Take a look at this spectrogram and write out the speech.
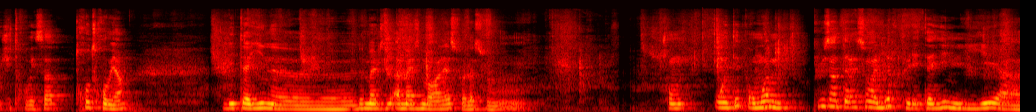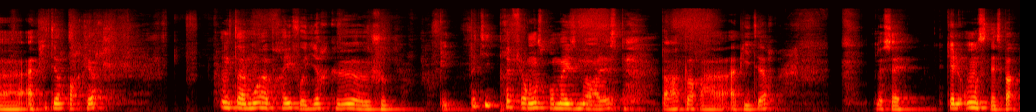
J'ai trouvé ça trop trop bien. Les tie de Miles, à Miles Morales voilà, sont, ont été pour moi plus intéressants à lire que les tie liés à, Peter Parker. Honte à moi, après, il faut dire que euh, je fais une petite préférence pour Miles Morales par rapport à, Peter. Je sais, quelle honte, n'est-ce pas?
